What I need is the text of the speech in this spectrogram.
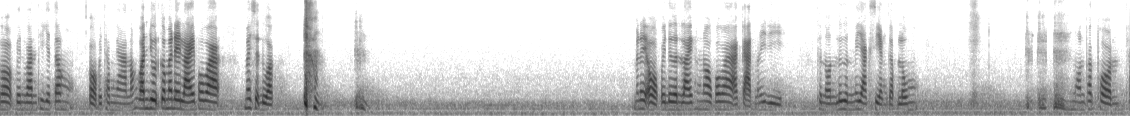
ก็เป็นวันที่จะต้องออกไปทำงานเนาะวันหยุดก็ไม่ได้ไลฟ์เพราะว่าไม่สะดวก ไม่ได้ออกไปเดินไลฟ์ข้างนอก เพราะว่าอากาศไม่ได้ดี ถนนลื่นไม่อยากเสี่ยงกับล้ม นอนพักผ่อนท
